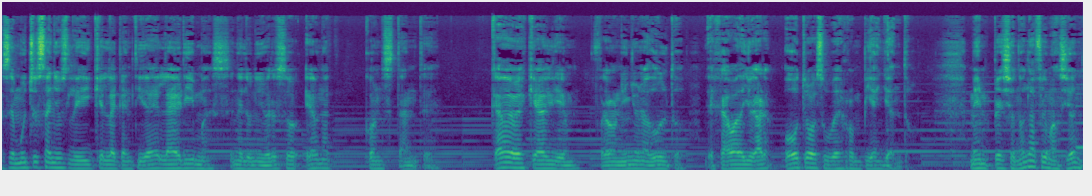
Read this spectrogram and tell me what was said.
Hace muchos años leí que la cantidad de lágrimas en el universo era una constante. Cada vez que alguien, fuera un niño o un adulto, dejaba de llorar, otro a su vez rompía en llanto. Me impresionó la afirmación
